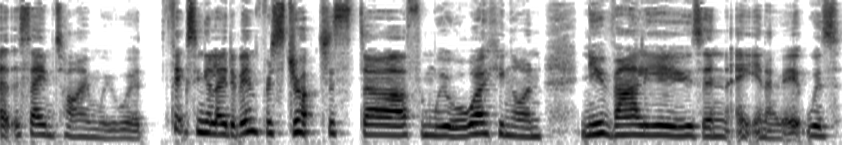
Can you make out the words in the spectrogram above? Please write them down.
at the same time we were fixing a load of infrastructure stuff and we were working on new values. And you know it was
